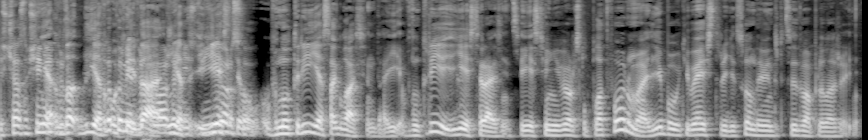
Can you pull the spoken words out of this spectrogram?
То есть сейчас вообще нет, метро... да, нет, окей, да, нет, есть, внутри, я согласен, да, внутри есть разница, есть Universal платформа, либо у тебя есть традиционное Win32 приложение.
